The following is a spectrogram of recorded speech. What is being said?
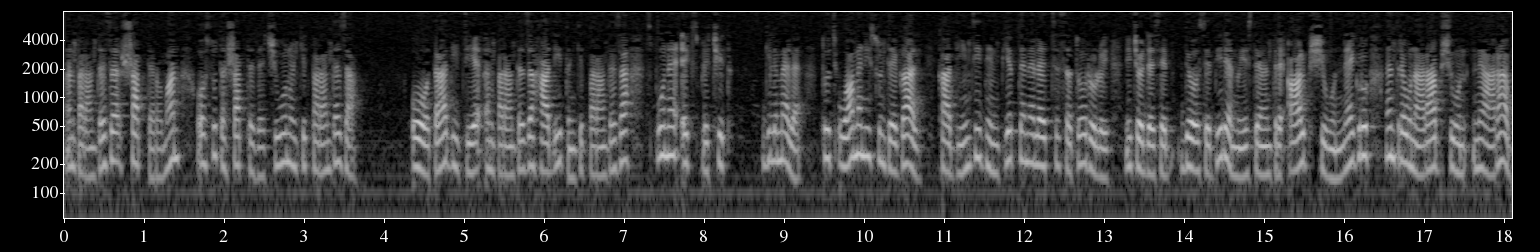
în paranteză 7 roman 171, închid paranteza. O tradiție, în paranteză hadit, închid paranteza, spune explicit Ghilimele, toți oamenii sunt egali, ca dinții din pieptenele țesătorului. Nicio deosebire nu este între alb și un negru, între un arab și un nearab,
